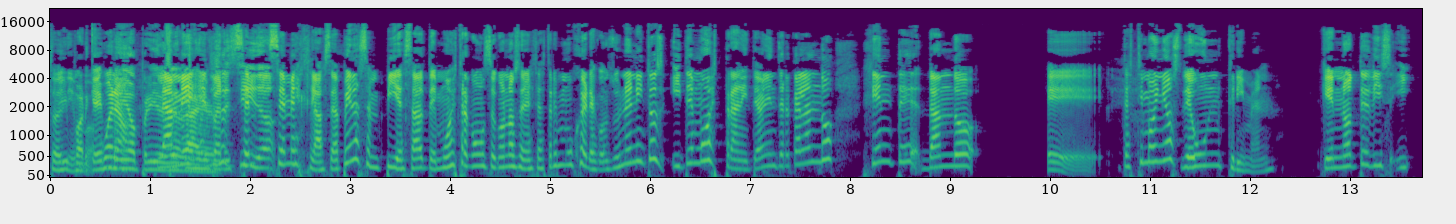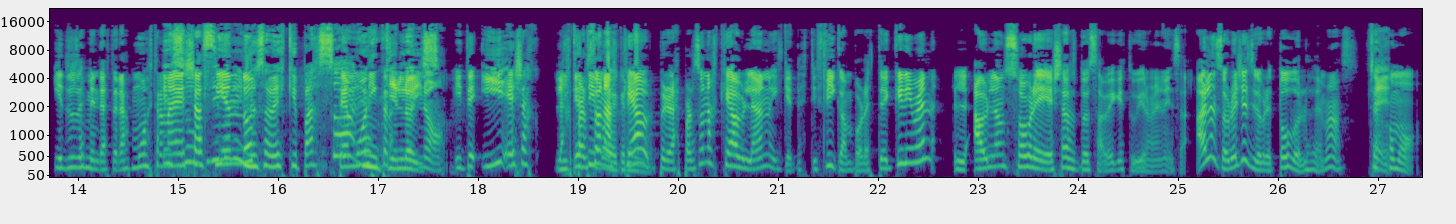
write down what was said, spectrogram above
todo el Y tiempo. porque es bueno, medio Pretty la Parecido. Se, se mezcla, o sea, apenas empieza, te muestra cómo se conocen estas tres mujeres con sus nenitos y te muestran y te van intercalando gente dando eh, testimonios de un crimen que no te dice y, y entonces mientras te las muestran a Es y siendo No sabes qué pasó te ni quién lo hizo. no y te y ellas las personas que pero las personas que hablan y que testifican por este crimen hablan sobre ellas entonces sabe que estuvieron en esa hablan sobre ellas y sobre todos los demás O sea, Sí. es como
